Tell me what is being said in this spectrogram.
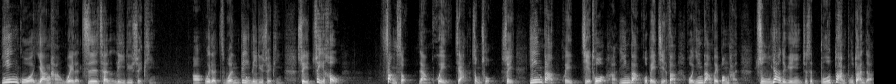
英国央行为了支撑利率水平，啊，为了稳定利率水平，所以最后。放手让汇价重挫，所以英镑会解脱哈，英镑或被解放，或英镑会崩盘。主要的原因就是不断不断的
